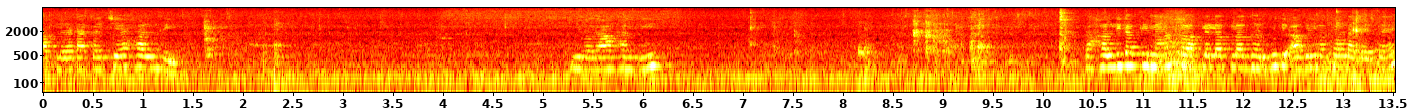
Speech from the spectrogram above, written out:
आता आपल्याला टाकायची आहे हळदी. ही बघा हळदी. तर हळदी टाकली ना तर आपल्याला आपला घरगुती आगरी मसाला टाकायचा आहे.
